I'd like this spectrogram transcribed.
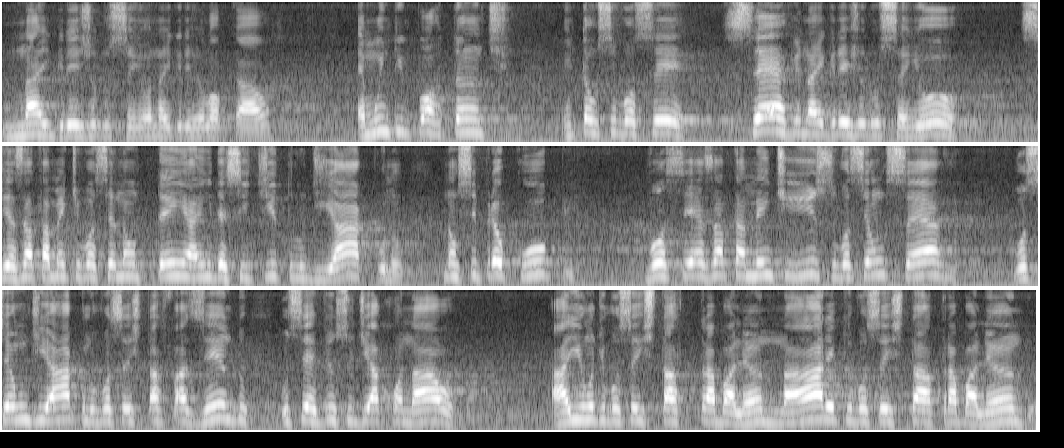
na igreja do Senhor, na igreja local é muito importante. Então, se você serve na igreja do Senhor, se exatamente você não tem ainda esse título diácono, não se preocupe. Você é exatamente isso, você é um servo, você é um diácono, você está fazendo o serviço diaconal. Aí onde você está trabalhando, na área que você está trabalhando,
